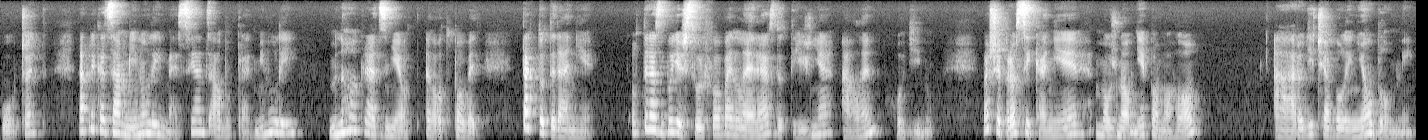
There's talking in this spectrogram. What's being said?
účet? Napríklad za minulý mesiac alebo predminulý? Mnohokrát znie odpoveď. Tak to teda nie. Odteraz budeš surfovať len raz do týždňa a len hodinu. Vaše prosíkanie možno nepomohlo a rodičia boli neoblomní.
